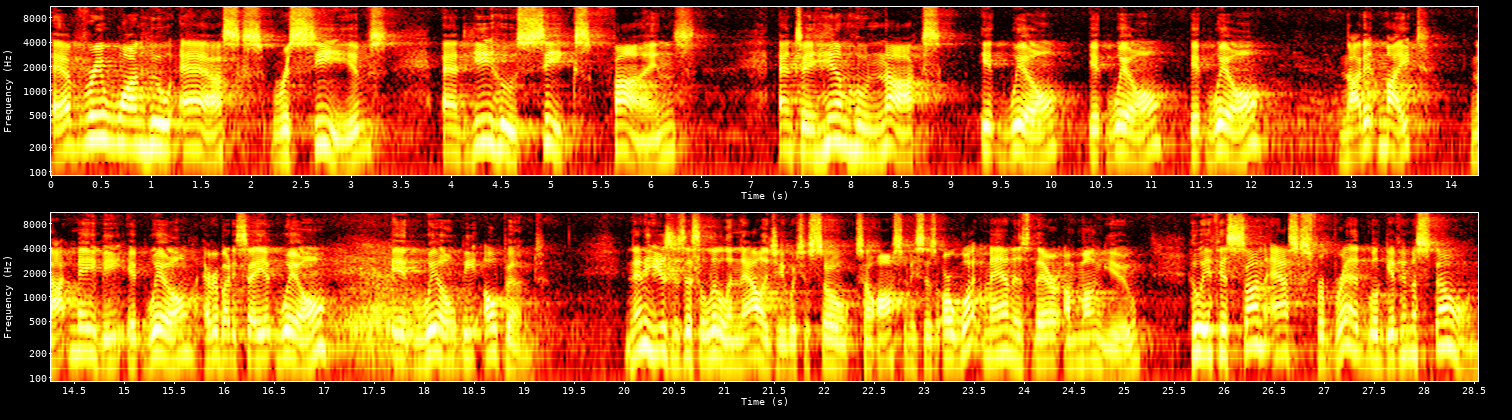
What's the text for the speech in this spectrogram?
Everyone who asks receives, and he who seeks finds, and to him who knocks, it will, it will, it will, not it might, not maybe, it will. Everybody say it will. It will be opened. And then he uses this a little analogy, which is so, so awesome. He says, Or what man is there among you who, if his son asks for bread, will give him a stone?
